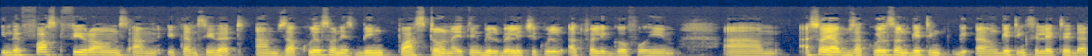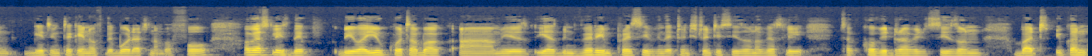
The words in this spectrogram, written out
in the first few rounds um you can see that um Zach Wilson is being passed on. I think Bill Belichick will actually go for him. Um, so I have Zach Wilson getting um, getting selected and getting taken off the board at number four. Obviously, it's the BYU quarterback. Um, he has, he has been very impressive in the 2020 season. Obviously, it's a COVID ravaged season, but you can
